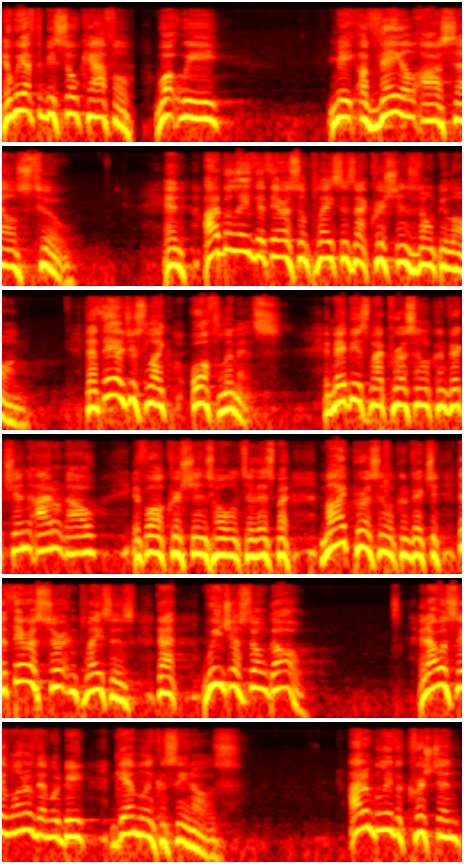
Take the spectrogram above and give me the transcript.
And we have to be so careful what we may avail ourselves to. And I believe that there are some places that Christians don't belong. That they are just like off limits. And maybe it's my personal conviction. I don't know if all Christians hold to this, but my personal conviction that there are certain places that we just don't go. And I would say one of them would be gambling casinos. I don't believe a Christian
